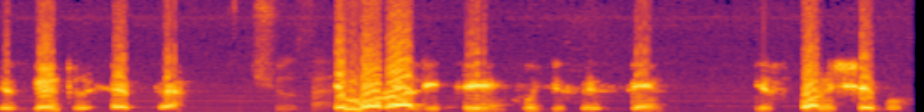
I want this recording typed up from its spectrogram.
it's going to help them. True that. Immorality, which is a sin, is punishable.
